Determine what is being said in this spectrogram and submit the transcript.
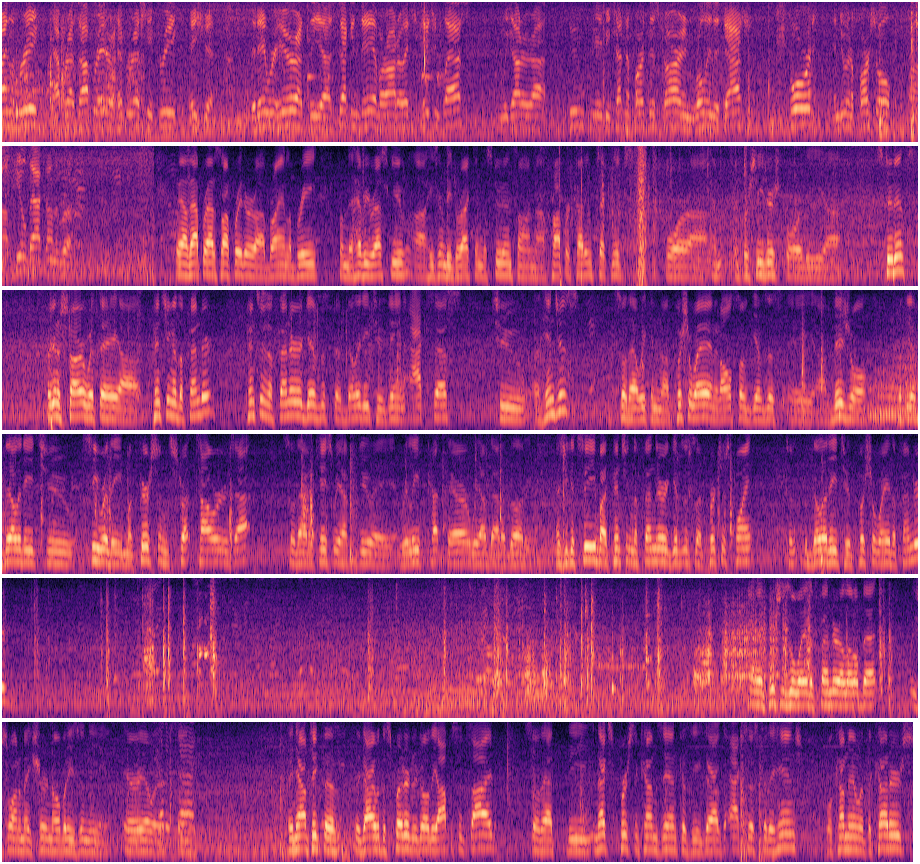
Brian Labrie, apparatus operator at Heavy Rescue 3 A shift. Today we're here at the uh, second day of our auto education class and we got our uh, students going to be cutting apart this car and rolling the dash forward and doing a partial uh, peel back on the roof. We have apparatus operator uh, Brian Labrie from the Heavy Rescue. Uh, he's going to be directing the students on uh, proper cutting techniques for and, and, procedures for the students. We're going to start with a uh, pinching of the fender. Pinching the fender gives us the ability to gain access to uh, hinges so that we can uh, push away and it also gives us a uh, visual with the ability to see where the MacPherson strut tower is at so that in case we have to do a relief cut there, we have that ability. As you can see by pinching the fender, it gives us a purchase point to the ability to push away the fender. And it pushes away the fender a little bit. We just want to make sure nobody's in the area where the side. They now take the, the guy with the spreader to go the opposite side so that the next person comes in because he has access to the hinge We'll come in with the cutters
